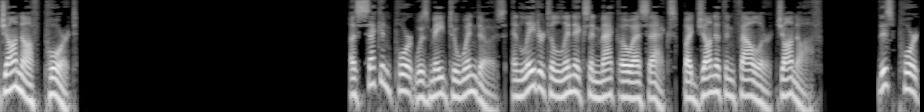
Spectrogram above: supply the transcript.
JonoF port A second port was made to Windows, and later to Linux and Mac OS X, by Jonathan Fowler. This port,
